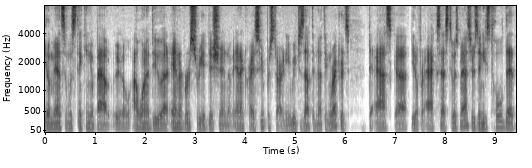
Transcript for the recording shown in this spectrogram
you know, Manson was thinking about, you know, I want to do an anniversary edition of Antichrist Superstar, and he reaches out to Nothing Records to ask, uh, you know, for access to his masters, and he's told that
